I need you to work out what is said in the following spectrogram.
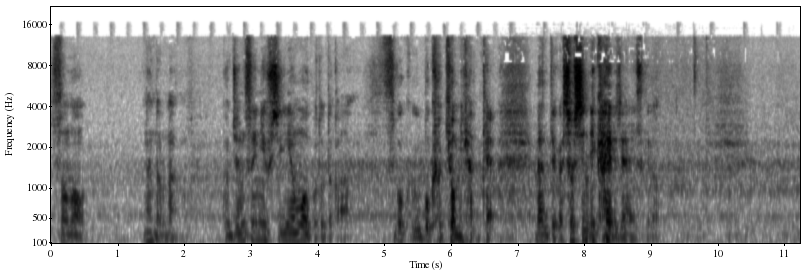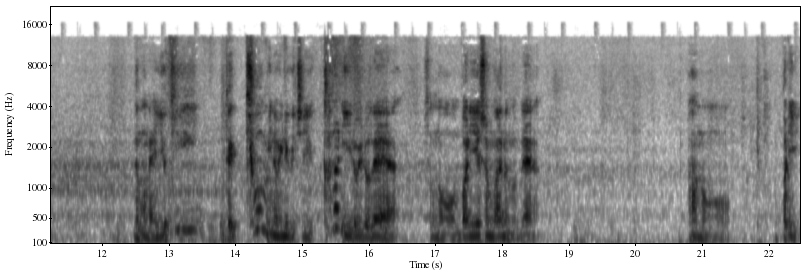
そのなんだろうなこう純粋に不思議に思うこととかすごく僕は興味があってなんていうか初心に帰るじゃないですけどでもね雪って興味の入り口かなりいろいろでそのバリエーションがあるのであのやっぱり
